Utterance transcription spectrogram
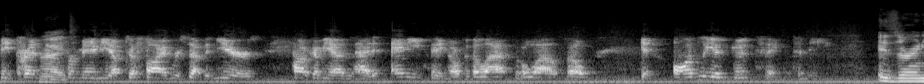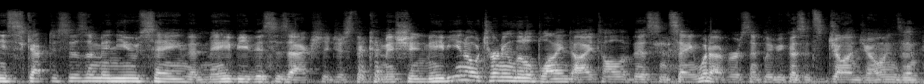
be present Right. for maybe up to five or seven years. How come he hasn't had anything over the last little while? So it's oddly a good thing to me. Is there any skepticism in you saying that maybe this is actually just the commission, maybe, you know, turning a little blind eye to all of this and saying whatever simply because it's Jon Jones? And,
